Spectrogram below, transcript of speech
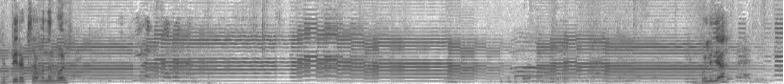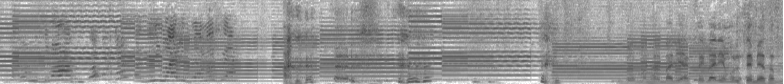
હેપી રક્ષાબંધન બોલ બોલી જા મનહર બારી અક્ષય બારી બોલશે બે શબ્દ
